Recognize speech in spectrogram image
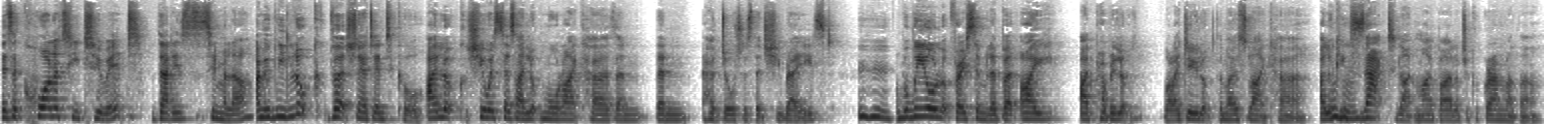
there's a quality to it that is similar. I mean, we look virtually identical. I look. She always says I look more like her than than her daughters that she raised. Mm-hmm. But we all look very similar. But I I probably look well. I do look the most like her. I look mm-hmm. exactly like my biological grandmother.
